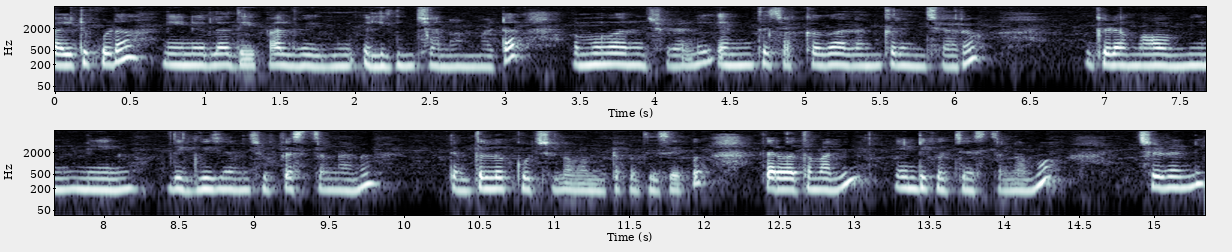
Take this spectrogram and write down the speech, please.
బయట కూడా నేను ఇలా దీపాలు వెలిగి వెలిగించాను అనమాట అమ్మవారిని చూడండి ఎంత చక్కగా అలంకరించారో. ఇక్కడ మా మమ్మీని నేను దిగ్విజయాన్ని చూపిస్తున్నాను. టెంపుల్లో కూర్చున్నాం అనమాట కొద్దిసేపు. తర్వాత మళ్ళీ ఇంటికి వచ్చేస్తున్నాము. చూడండి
